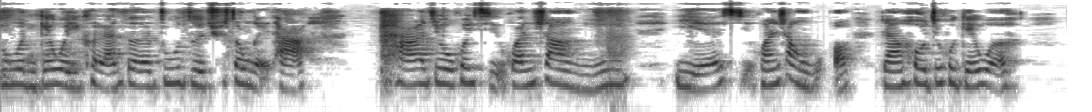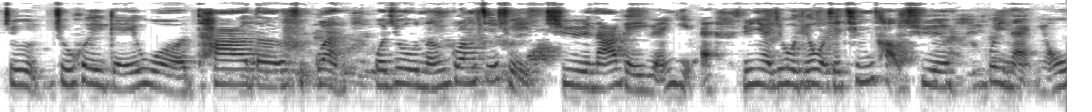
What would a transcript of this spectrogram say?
如果你给我一颗蓝色的珠子去送给她，她就会喜欢上你，也喜欢上我，然后就会给我。”就就会给我他的水罐，我就能装些水去拿给原野，原野就会给我些青草去喂奶牛，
